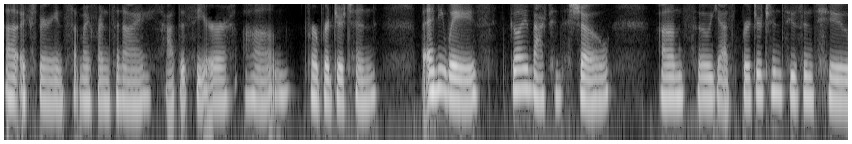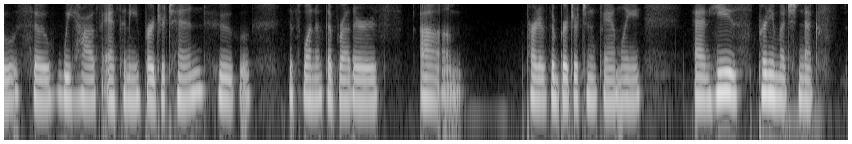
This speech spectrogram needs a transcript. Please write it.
uh, experience that my friends and I had this year, um, for Bridgerton. But anyways, going back to the show, um, so yes, Bridgerton season two. So we have Anthony Bridgerton, who is one of the brothers, um, part of the Bridgerton family. And he's pretty much next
